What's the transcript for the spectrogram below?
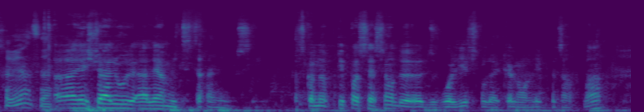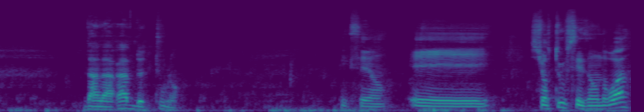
Très bien ça. Euh, et je suis allé, allé en Méditerranée aussi, parce qu'on a pris possession de- du voilier sur lequel on est présentement, dans la rade de Toulon. Excellent. Et sur tous ces endroits,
